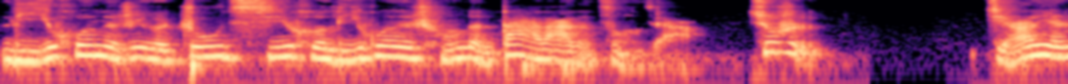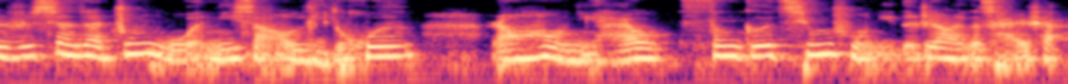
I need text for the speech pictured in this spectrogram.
离婚的这个周期和离婚的成本大大的增加。就是简而言之，现在中国你想要离婚，然后你还要分割清楚你的这样一个财产，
